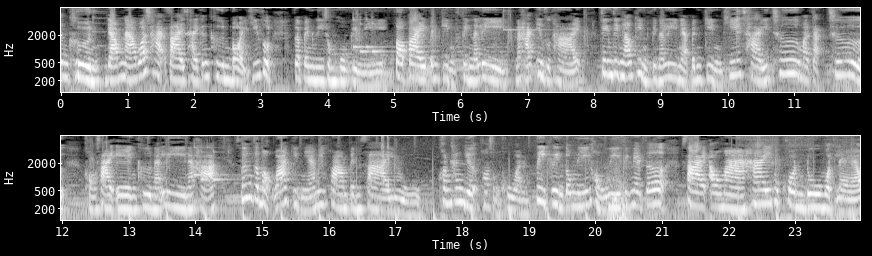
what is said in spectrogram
กลางคืน ย้ำนะว่าทรายใช้กลางคืนบ่อยที่สุด จะเป็นวีชมพูกลิ่นนี้ ต่อไปเป็นกลิ่นฟินาลีนะคะกลิ่นสุดท้าย จริง ๆ แล้วกลิ่นฟินาลีเนี่ยเป็นกลิ่นที่ใช้ชื่อมาจากชื่อของทรายเองคือนาลีนะคะ ซึ่งจะบอกว่ากลิ่นนี้มีความเป็นทรายอยู่ค่อนข้างเยอะพอสมควรสี่กลิ่นตรงนี้ของ V Signature ทรายเอามาให้ทุกคนดูหมดแล้ว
